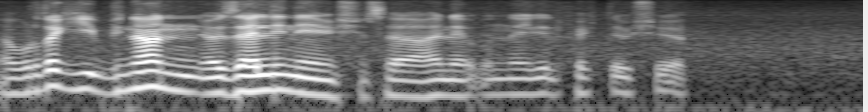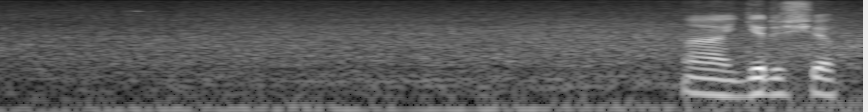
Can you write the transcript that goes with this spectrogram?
Ya buradaki binanın özelliği neymiş mesela? Hani bununla ilgili pek de bir şey yok. Ha giriş yok.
